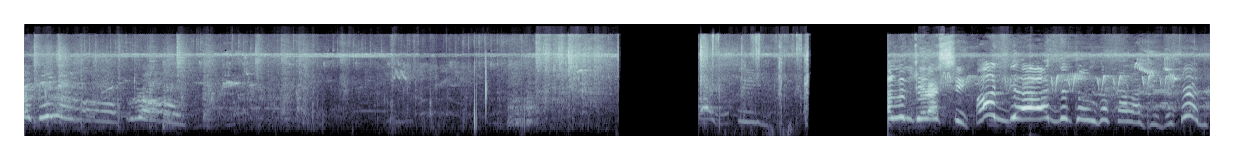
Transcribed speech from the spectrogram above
Alın Jurassic. Hadi hadi Tolga falan edeceğim.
